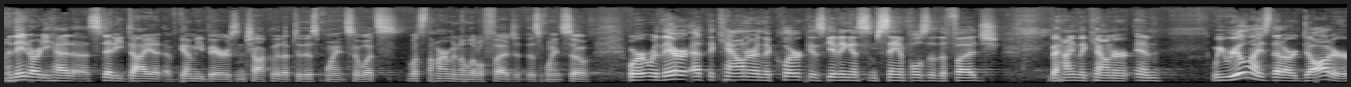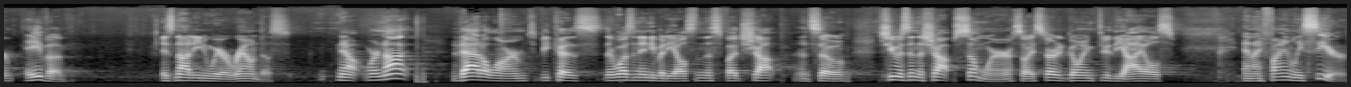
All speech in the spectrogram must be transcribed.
And they'd already had a steady diet of gummy bears and chocolate up to this point, so what's, what's the harm in a little fudge at this point? So we're, we're there at the counter, and the clerk is giving us some samples of the fudge behind the counter, and we realize that our daughter, Ava, is not anywhere around us. Now, we're not that alarmed because there wasn't anybody else in this fudge shop, and so she was in the shop somewhere. So I started going through the aisles, and I finally see her.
